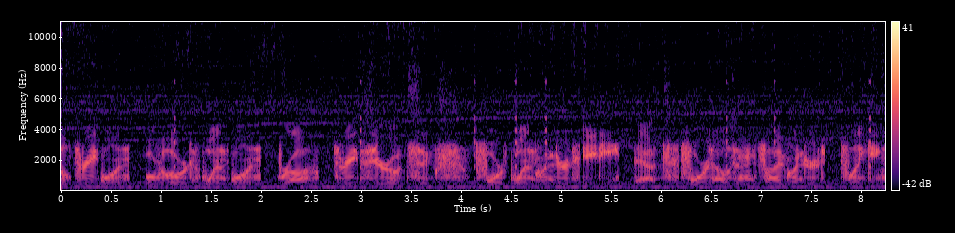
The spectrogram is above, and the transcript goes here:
Springfield 3-1, Overlord 1-1, Bra 306 for 180 at 4,500 flanking.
